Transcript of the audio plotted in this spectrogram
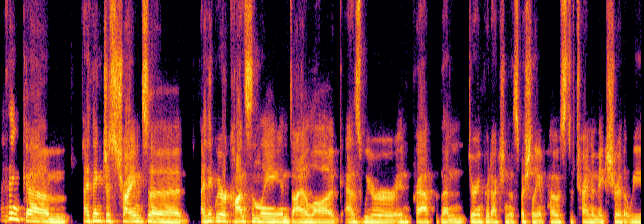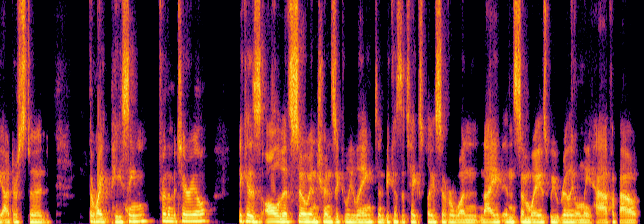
I think um, I think just trying to. I think we were constantly in dialogue as we were in prep, and then during production, especially in post, of trying to make sure that we understood the right pacing for the material because all of it's so intrinsically linked and because it takes place over one night in some ways we really only have about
